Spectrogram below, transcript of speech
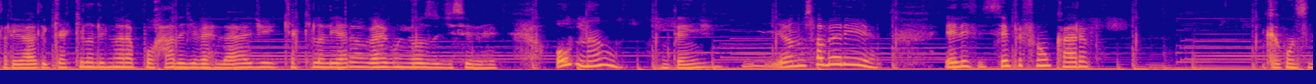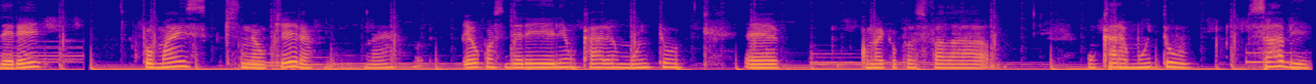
tá ligado? Que aquilo ali não era porrada de verdade, que aquilo ali era vergonhoso de se ver. Ou não, entende? Eu não saberia ele sempre foi um cara que eu considerei, por mais que não queira, né? Eu considerei ele um cara muito. É, como é que eu posso falar? Um cara muito. Sabe?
